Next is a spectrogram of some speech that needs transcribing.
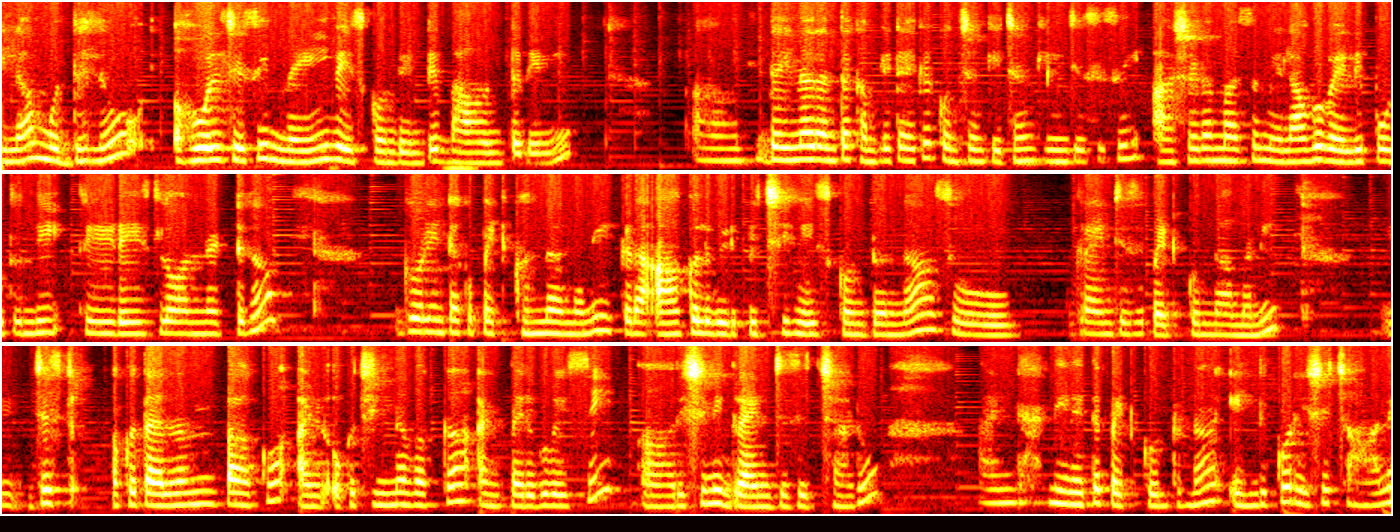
ఇలా ముద్దలో హోల్ చేసి నెయ్యి వేసుకొని తింటే బాగుంటుంది డిన్నర్ అంతా కంప్లీట్ అయ్యాక కొంచెం కిచెన్ క్లీన్ చేసేసి ఆషాఢ మాసం ఎలాగో వెళ్ళిపోతుంది త్రీ డేస్లో అన్నట్టుగా గోరింటాకు పెట్టుకుందామని ఇక్కడ ఆకులు విడిపించి వేసుకుంటున్నా. సో గ్రైండ్ చేసి పెట్టుకుందామని. జస్ట్ ఒక తలంపాకు అండ్ ఒక చిన్న వక్క అండ్ పెరుగు వేసి రిషిని గ్రైండ్ చేసి ఇచ్చాడు. అండ్ నేనైతే పెట్టుకుంటున్నా. ఎందుకో రిషి చాలా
